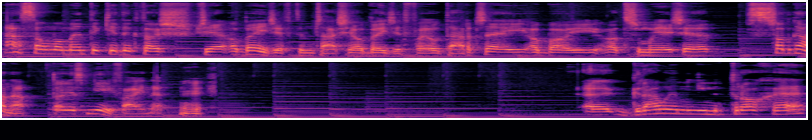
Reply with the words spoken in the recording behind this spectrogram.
A są momenty, kiedy ktoś cię obejdzie w tym czasie, obejdzie twoją tarczę i oboj otrzymuje się z shotguna. To jest mniej fajne. E, grałem nim trochę,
